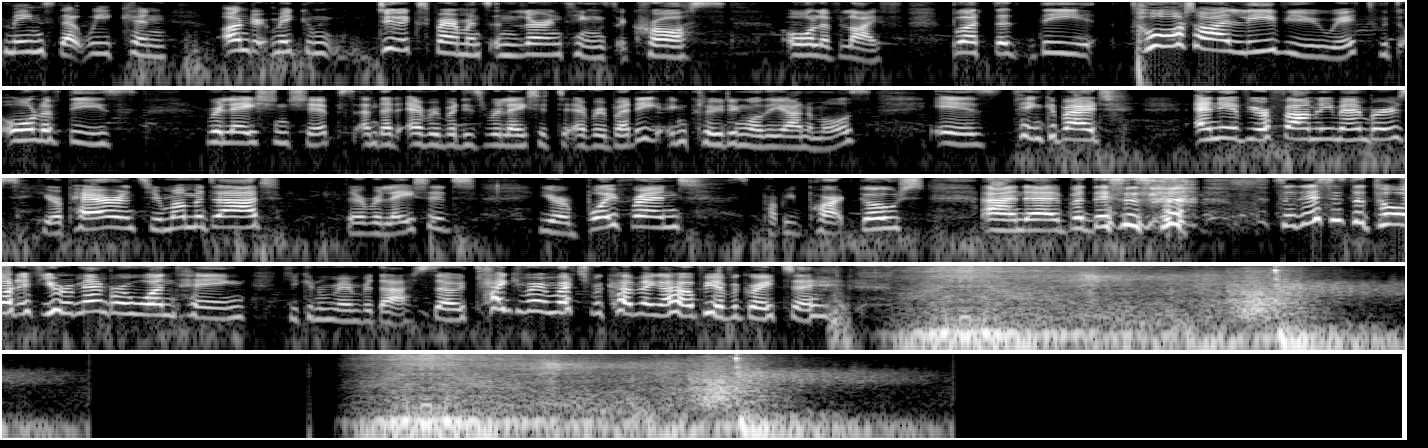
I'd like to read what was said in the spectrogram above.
means that we can under, make, do experiments and learn things across all of life. But the, the thought I'll leave you with, with all of these relationships and that everybody's related to everybody, including all the animals, is think about any of your family members, your parents, your mum and dad, they're related, your boyfriend, probably part goat, and uh, but this is so this is the thought. If you remember one thing, you can remember that. So thank you very much for coming. I hope you have a great day.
